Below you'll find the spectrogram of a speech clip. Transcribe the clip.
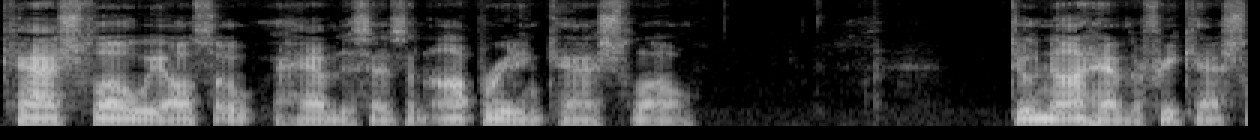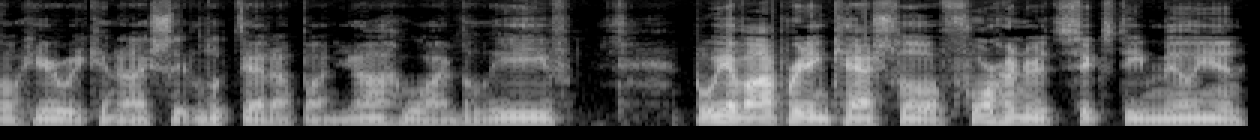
cash flow. We also have this as an operating cash flow. Do not have the free cash flow here. We can actually look that up on Yahoo, I believe. But we have operating cash flow of 460 million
